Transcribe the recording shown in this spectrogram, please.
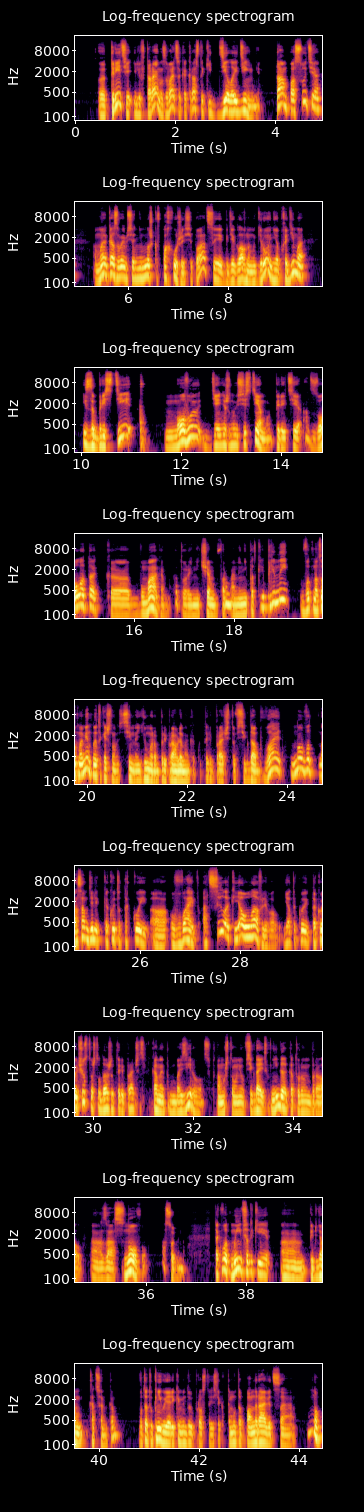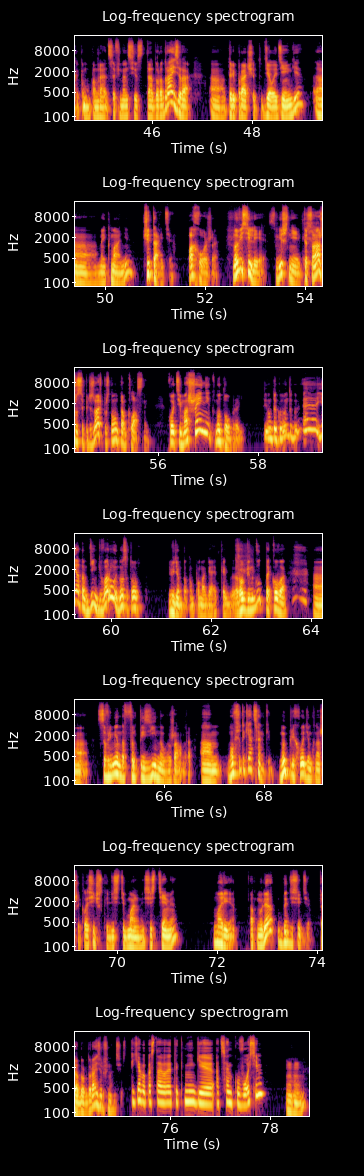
э, третья или вторая называется как раз-таки «Делай деньги». Там, по сути, мы оказываемся немножко в похожей ситуации, где главному герою необходимо изобрести новую денежную систему, перейти от золота к бумагам, которые ничем формально не подкреплены. Вот на тот момент, ну это, конечно, сильно юмором приправлено, как у Терри Пратчета всегда бывает, но вот на самом деле какой-то такой э, вайб отсылок я улавливал. Я такой, такое чувство, что даже Терри Пратчет слегка на этом базировался, потому что у него всегда есть книга, которую он брал э, за основу особенно. Так вот, мы все-таки э, перейдем к оценкам. Вот эту книгу я рекомендую просто, если кому-то понравится, ну, как кому понравится финансист Теодора Драйзера, э, Терри Пратчет «Делай деньги», э, «Make money», читайте. Похоже. Но веселее, смешнее. Персонажу сопереживаешь, потому что он там классный. хоть и мошенник, но добрый. И он такой, он такой, э, я там деньги ворую, но зато людям потом помогает. Как бы Робин Гуд такого а, современно-фэнтезийного жанра. А, но все-таки оценки. Мы приходим к нашей классической десятибальной системе. Мария, от нуля до десяти. Теодор Драйзер, финансист. Я бы поставила этой книге оценку 8. Угу.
